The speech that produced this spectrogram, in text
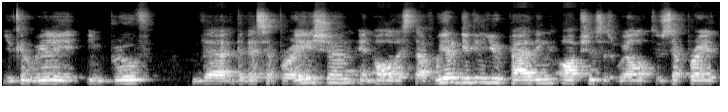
You can really improve the, the, the separation and all the stuff. We are giving you padding options as well to separate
